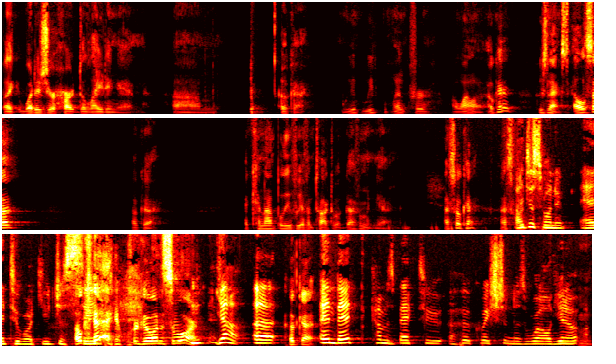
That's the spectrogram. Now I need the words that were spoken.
Like, what is your heart delighting in? Um, okay, we we went for a while. Okay, who's next? Elsa. Okay, I cannot believe we haven't talked about government yet. That's okay. That's fine. I just want to add to what you just said. Okay, we're going to some more. Yeah. Uh, Okay. And that comes back to uh, her question as well. You know, Mm.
